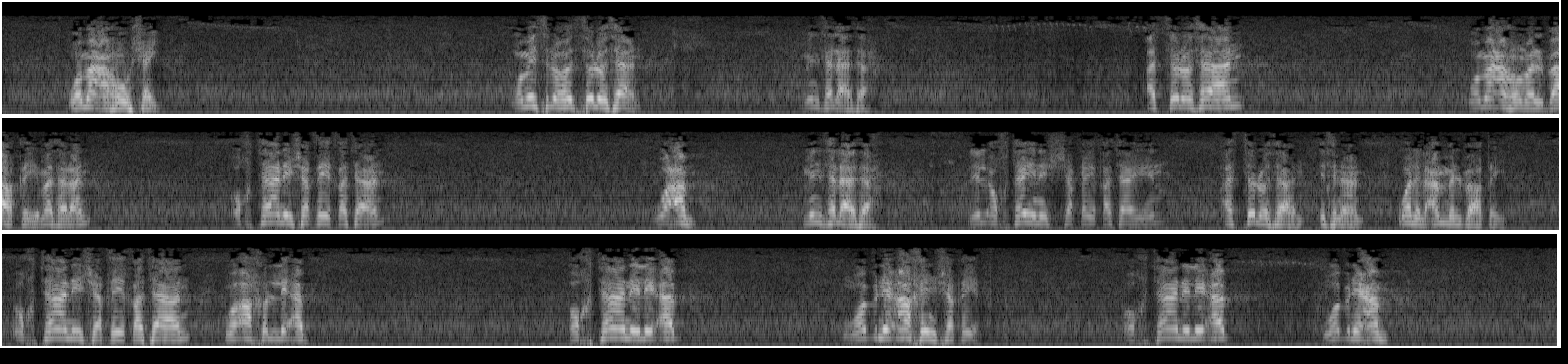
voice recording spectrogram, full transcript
ومعه شيء. ومثله الثلثان من ثلاثة. الثلثان ومعهما الباقي مثلا أختان شقيقتان وعم من ثلاثة. للأختين الشقيقتين الثلثان اثنان وللعم الباقي. أختان شقيقتان وأخ لأب. أختان لأب وابن أخ شقيق. أختان لأب وابن عم.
